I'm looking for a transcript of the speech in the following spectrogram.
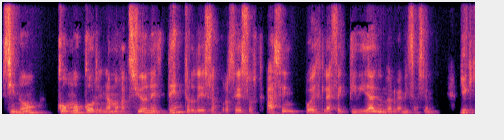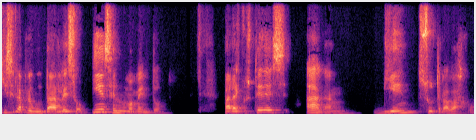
sino cómo coordinamos acciones dentro de esos procesos hacen pues la efectividad de una organización. Yo quisiera preguntarles o piensen un momento para que ustedes hagan bien su trabajo.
